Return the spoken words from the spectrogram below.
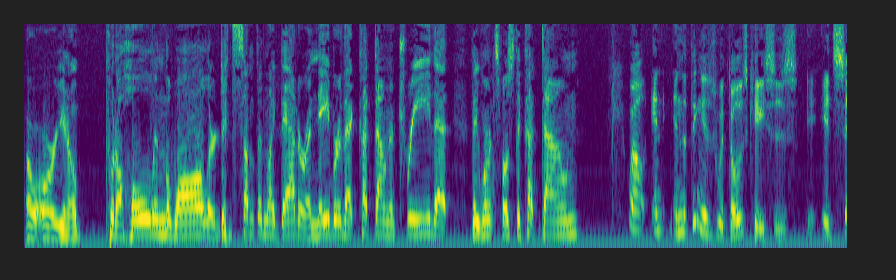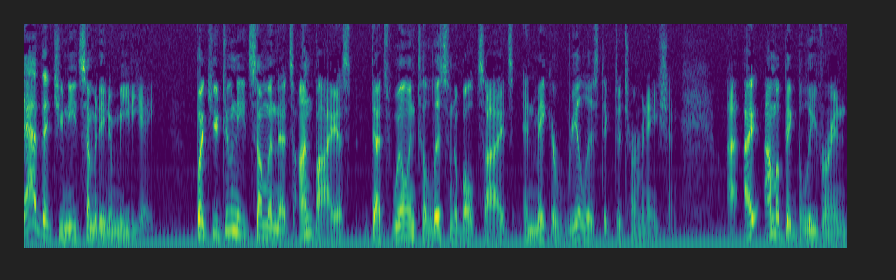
or, or you know put a hole in the wall or did something like that or a neighbor that cut down a tree that they weren't supposed to cut down. Well, and, and the thing is, with those cases, it's sad that you need somebody to mediate, but you do need someone that's unbiased, that's willing to listen to both sides and make a realistic determination. I, I'm a big believer in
